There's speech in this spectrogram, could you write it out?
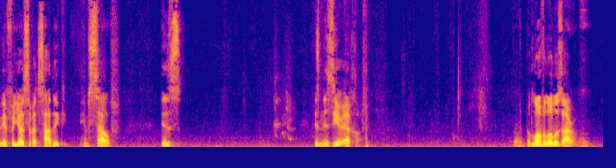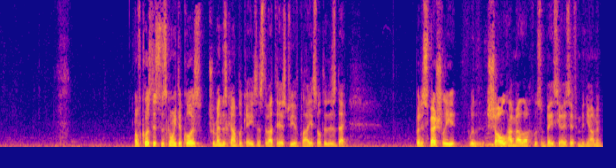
Therefore, Yosef at himself is is Nazir Echav. But lo Lazaro. Of course, this is going to cause tremendous complications throughout the history of Klal Yisrael to this day. But especially with Shaul HaMelech, who's from Beis Yosef and Binyamin,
